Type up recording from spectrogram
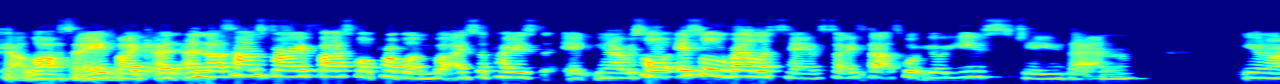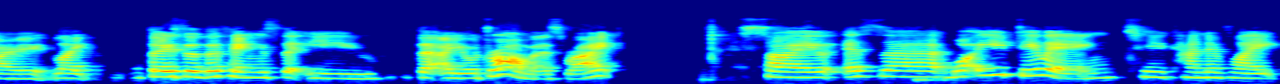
get a latte like and, that sounds very first world problem but I suppose it, you know it's all it's all relative. So if that's what you're used to then you know like those are the things that you that are your dramas right? So is there what are you doing to kind of like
